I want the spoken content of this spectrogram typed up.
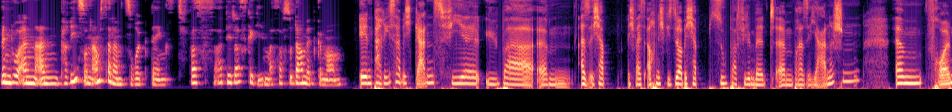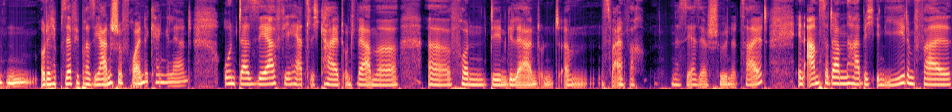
Wenn du an, an Paris und Amsterdam zurückdenkst, was hat dir das gegeben? Was hast du da mitgenommen? In Paris habe ich ganz viel über, ähm, also ich habe ich weiß auch nicht wieso, aber ich habe super viel mit ähm, brasilianischen ähm, Freunden oder ich habe sehr viel brasilianische Freunde kennengelernt und da sehr viel Herzlichkeit und Wärme äh, von denen gelernt und ähm, es war einfach eine sehr, sehr schöne Zeit. In Amsterdam habe ich in jedem Fall,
